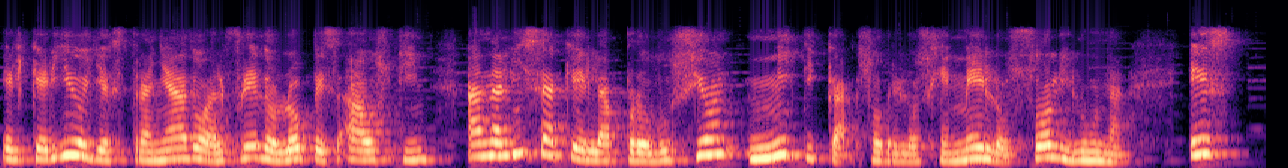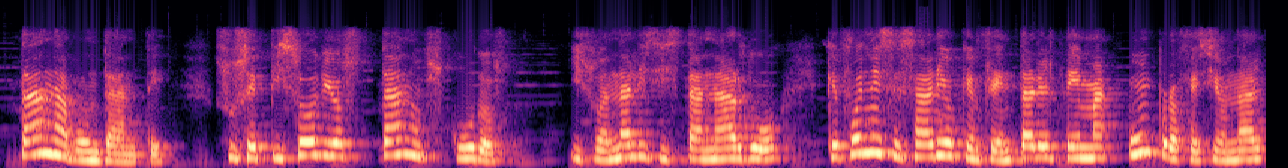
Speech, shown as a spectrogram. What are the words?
el querido y extrañado Alfredo López Austin analiza que la producción mítica sobre los gemelos Sol y Luna es tan abundante, sus episodios tan oscuros y su análisis tan arduo que fue necesario que enfrentar el tema un profesional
